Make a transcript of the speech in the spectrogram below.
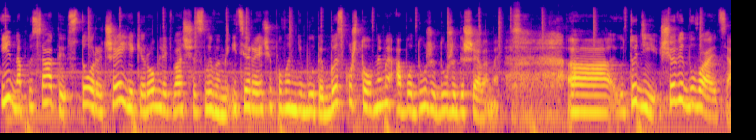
і написати 100 речей, які роблять вас щасливими. І ці речі повинні бути безкоштовними або дуже дуже дешевими. А, тоді що відбувається?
